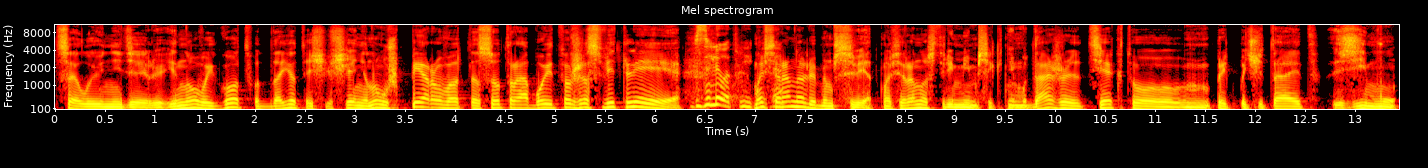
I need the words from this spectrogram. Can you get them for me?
целую неделю. И Новый год вот дает ощущение, ну уж первого-то с утра будет уже светлее. Взлетники, Мы да? все равно любим свет, мы все равно стремимся к нему. Даже те, кто предпочитает зиму,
